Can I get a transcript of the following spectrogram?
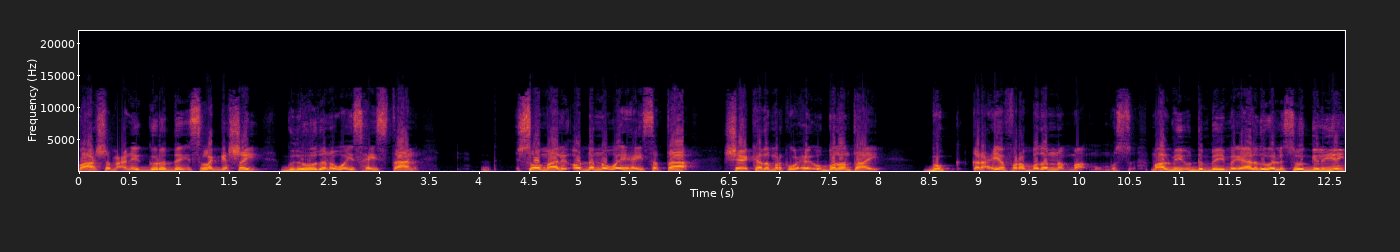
Baasha macnihi goroday isla gashay gudahoodana way is haystaan. Soomaali oo dhanna way haysataa sheekada marka waxay u badan tahay. Bug qaraxyo fara badanna maalmihii u dambeeyey magaalada waa la soo geliyey.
